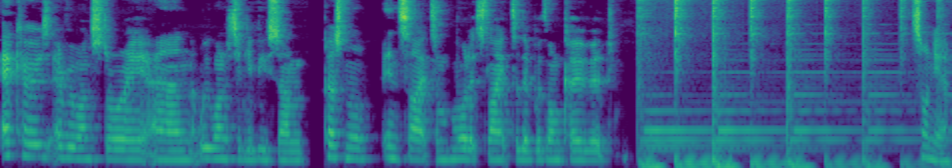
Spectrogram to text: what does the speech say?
echoes everyone's story, and we wanted to give you some personal insights on what it's like to live with long COVID. Sonia,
